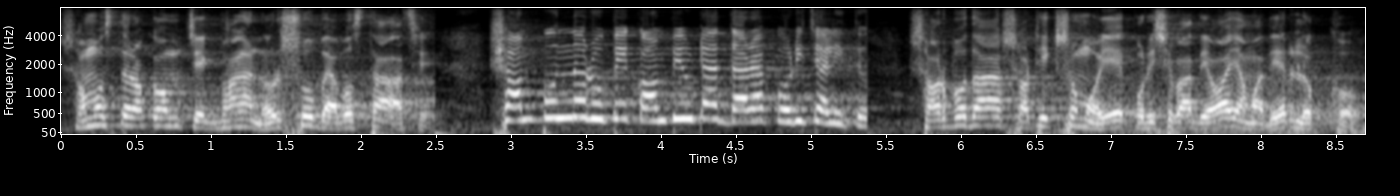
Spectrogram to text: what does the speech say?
সমস্ত রকম চেক ভাঙানোর সুব্যবস্থা আছে। সম্পূর্ণরূপে কম্পিউটার দ্বারা পরিচালিত। সর্বদা সঠিক সময়ে পরিষেবা দেওয়াই আমাদের লক্ষ্য।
